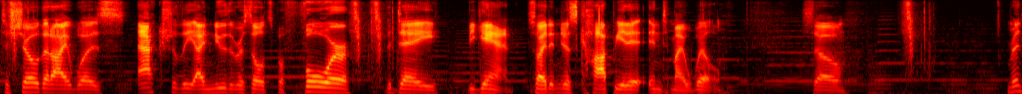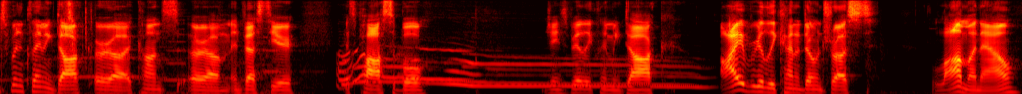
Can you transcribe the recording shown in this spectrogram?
to show that I was actually, I knew the results before the day began. So I didn't just copy it into my will. So, Rincewind claiming Doc or uh, cons or um, invest here is possible. James Bayley claiming Doc. I really kind of don't trust Llama now.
